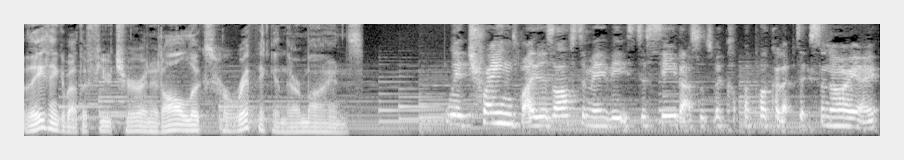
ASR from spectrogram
They think about the future and it all looks horrific in their minds. We're trained by disaster movies to see that sort of apocalyptic scenario.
